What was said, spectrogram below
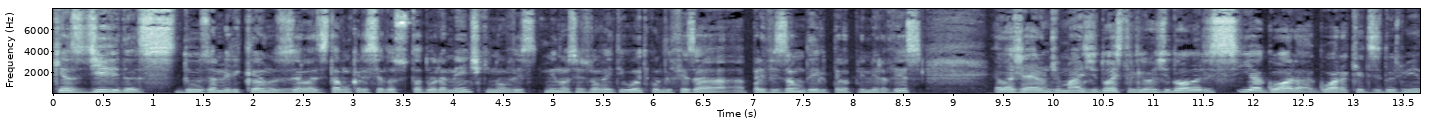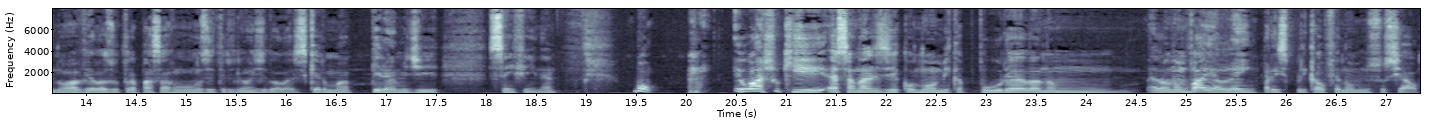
que as dívidas dos americanos elas estavam crescendo assustadoramente, que em 1998, quando ele fez a, a previsão dele pela primeira vez, elas já eram de mais de 2 trilhões de dólares e agora, agora quer dizer 2009, elas ultrapassavam 11 trilhões de dólares, que era uma pirâmide sem fim, né? Bom, eu acho que essa análise econômica pura ela não, ela não vai além para explicar o fenômeno social.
